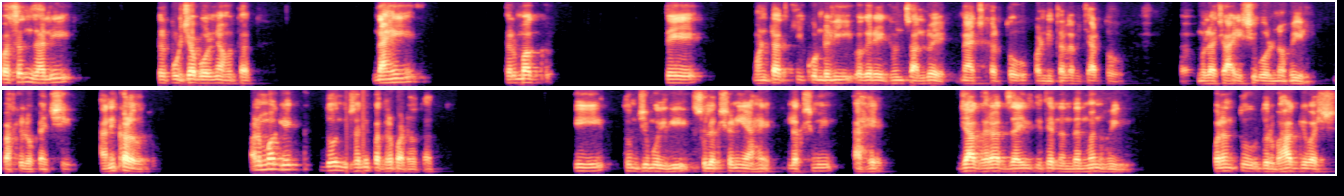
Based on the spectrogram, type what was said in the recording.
पसंत झाली तर पुढच्या बोलण्या होतात. नाही तर मग ते म्हणतात की कुंडली वगैरे घेऊन चाललोय मॅच करतो पंडिताला विचारतो मुलाच्या आईशी बोलणं होईल बाकी लोकांशी आणि कळवतो. आणि मग एक दोन दिवसांनी पत्र पाठवतात की तुमची मुलगी सुलक्षणी आहे लक्ष्मी आहे ज्या घरात जाईल तिथे नंदनवन होईल. परंतु दुर्भाग्यवश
